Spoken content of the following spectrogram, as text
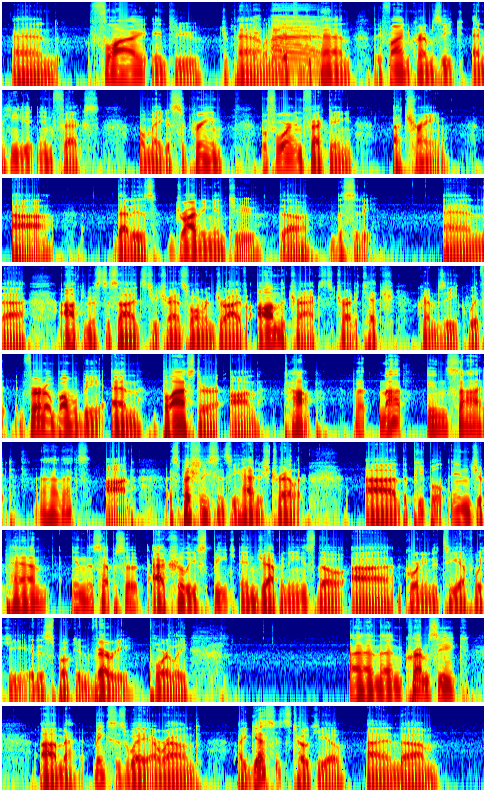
and fly into Japan. Japan. When they get to Japan, they find Kremzeek and he infects Omega Supreme before infecting a train uh, that is driving into the, the city. And uh, Optimus decides to transform and drive on the tracks to try to catch Kremzeek with Inferno Bumblebee and Blaster on top but not inside. Uh, that's odd, especially since he had his trailer. Uh, the people in Japan in this episode actually speak in Japanese, though, uh, according to TF Wiki, it is spoken very poorly. And then Kremzeek um, makes his way around, I guess it's Tokyo, and um,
